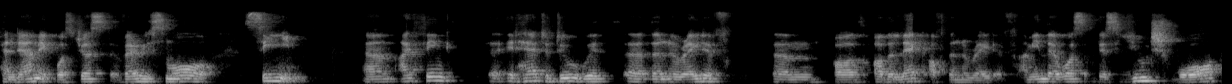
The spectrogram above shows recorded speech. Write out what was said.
pandemic was just a very small scene. Um, I think it had to do with uh, the narrative um, or, or the lack of the narrative. I mean, there was this huge war,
